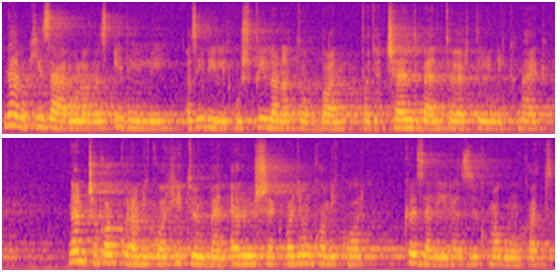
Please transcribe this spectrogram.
nem kizárólag az idilli, az idillikus pillanatokban vagy a csendben történik meg. Nem csak akkor, amikor hitünkben erősek vagyunk, amikor közel érezzük magunkat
